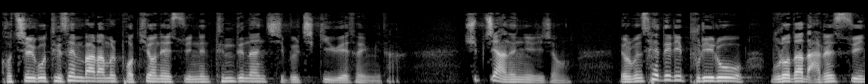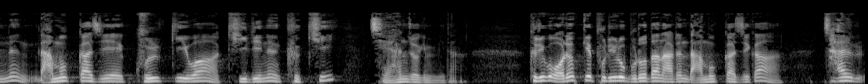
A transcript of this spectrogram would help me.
거칠고 드센 바람을 버티어낼 수 있는 든든한 집을 짓기 위해서입니다. 쉽지 않은 일이죠. 여러분 새들이 부리로 물어다 나를 수 있는 나뭇가지의 굵기와 길이는 극히 제한적입니다. 그리고 어렵게 부리로 물어다 나른 나뭇가지가 잘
